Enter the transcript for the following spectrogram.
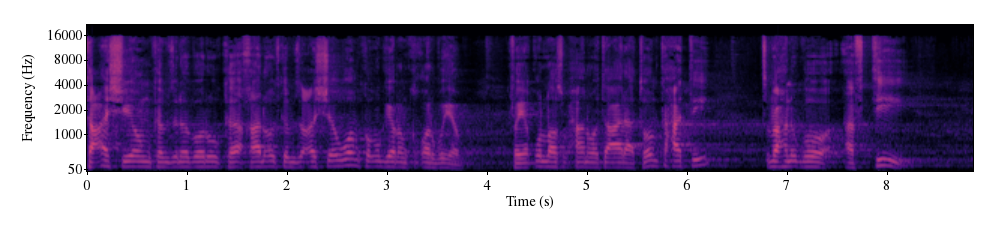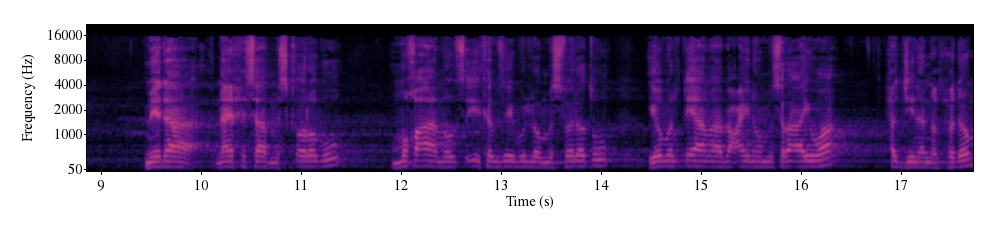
ተዓሽዮም ከም ዝነበሩ ካልኦት ከም ዝዐሸዎም ከምኡ ገይሮም ክቐርቡ እዮም ፈየቁል ላ ስብሓን ወተላ ቶም ክሓቲ ፅባሕ ንግሆ ኣብቲ ሜዳ ናይ ሕሳብ ምስ ቀረቡ እሞ ከዓ መውፅኢ ከም ዘይብሎም ምስ ፈለጡ ዮም ልቅያማ ብዓይኖም ምስ ረኣይዋ ሕጂ ነንሕዶም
